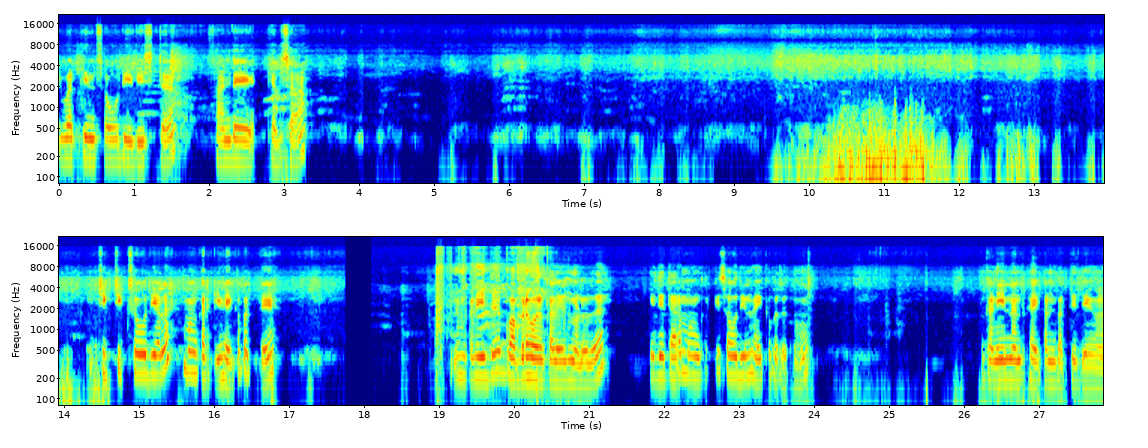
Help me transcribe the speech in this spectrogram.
ಇವತ್ತಿನ ಸೌದಿ ಇದಿಷ್ಟ, ಸಂಡೇ ಕೆಲಸ. ಚಿಕ್ಕ ಚಿಕ್ಕ ಸೌದಿ ಅಲ್ಲ, ಮಂಕರ್ಕಿ ಹೈಕ ಬತ್ತೆ. ನಮ್ಮ ಕಡೆ ಇದೆ ಗೊಬ್ಬರ ಹೊರಕಲ್ಲ ಯೂಸ್ ಮಾಡೋದು. ಇದೇ ಥರ ಮಂಕರ್ಕಿ ಸೌದಿನೂ ಹೈಕ ಬರ್ತೈತೆ ನಾವು. ಗಣಿ ಇನ್ನೊಂದು ಕಾಯ್ಕೊಂಡು ಬರ್ತಿದ್ದೇವೆ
